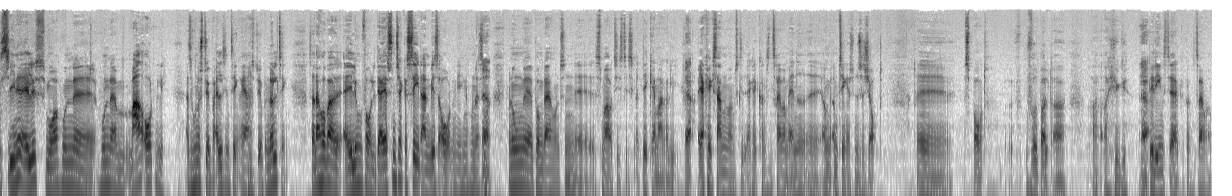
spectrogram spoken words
Signe, Elles mor, hun, øh, hun er meget ordentlig. Altså hun har styr på alle sine ting, og jeg har styr på nul ting. Så der håber jeg, at Elle hun får lidt der. Jeg synes, jeg kan se, at der er en vis orden i hende. Hun er sådan, Ja. På nogle øh, punkter er hun sådan øh, småautistisk, og det kan jeg meget godt lide. Ja. Og jeg kan ikke samle mig om skid. Jeg kan ikke koncentrere mig om andet, øh, om, om ting, jeg synes er sjovt. Øh, sport, fodbold og, og, og hygge. Ja. Det er det eneste, jeg kan koncentrere mig om.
